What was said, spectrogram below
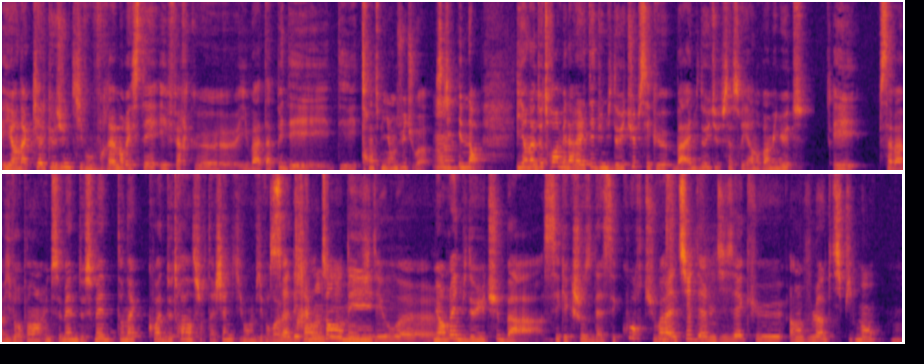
Et il y en a quelques-unes qui vont vraiment rester et faire que euh, il va taper des, des 30 millions de vues, tu vois. Ce qui est énorme. Il y en a deux trois, mais la réalité d'une vidéo YouTube, c'est que bah, une vidéo YouTube, ça se regarde en 20 minutes et ça va vivre pendant une semaine, deux semaines. T'en as quoi, deux trois sur ta chaîne qui vont vivre ça euh, très longtemps, des, des mais vidéos. euh, mais en vrai, une vidéo YouTube, bah, c'est quelque chose d'assez court, tu vois. Mathilde, elle me disait que un vlog, typiquement, Mm.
